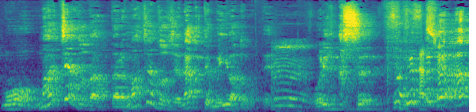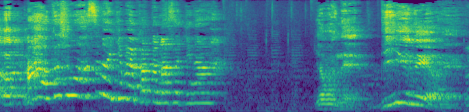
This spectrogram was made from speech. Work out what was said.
もうマチャドだったらマチャドじゃなくてもいいわと思って、うん。オリックス。確か あ私も東行けばよかったな先な。やばいね。DNA はね、う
